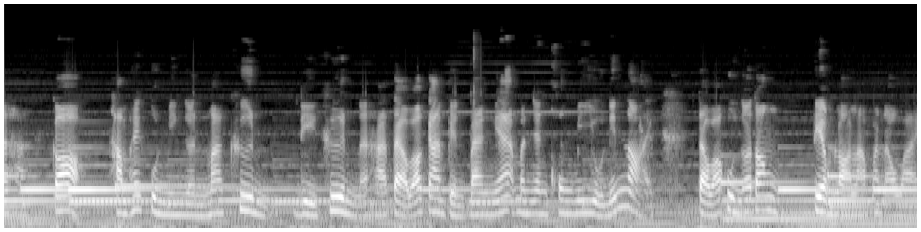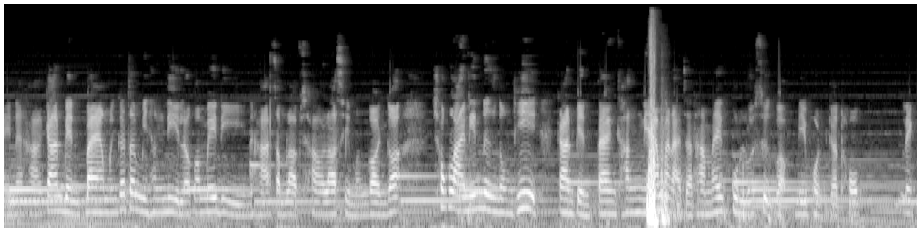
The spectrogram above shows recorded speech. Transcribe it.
นะคะก็ทำให้คุณมีเงินมากขึ้นดีขึ้นนะคะ แต่ว่าการเปลี่ยนแปลงเนี้ยมันยังคงมีอยู่นิดหน่อย แต่ว่าคุณก็ต้องเตรียมรอรับมันเอาไว้นะคะ การเปลี่ยนแปลงมันก็จะมีทั้งดีแล้วก็ไม่ดีนะคะสำหรับชาวราศีมังกรก็โชคร้ายนิดนึงตรงที่การเปลี่ยนแปลงครั้งเนี้ยมันอาจจะทำให้คุณรู้สึกแบบมีผลกระทบ เล็ก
